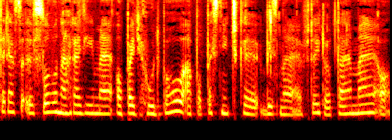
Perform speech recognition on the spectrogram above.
teraz e, slovo nahradíme opäť hudbou a po pesničke by sme v tejto téme o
